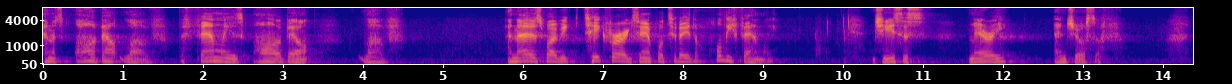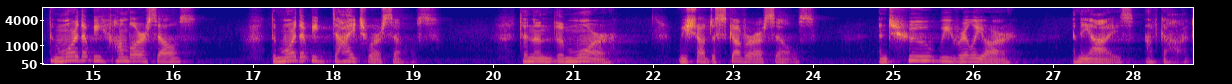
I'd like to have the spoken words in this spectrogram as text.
And it's all about love. The family is all about love. And that is why we take for our example today the Holy Family Jesus, Mary, and Joseph. The more that we humble ourselves, the more that we die to ourselves, then the more we shall discover ourselves and who we really are in the eyes of God.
